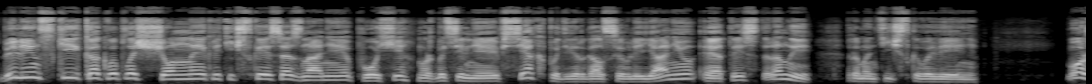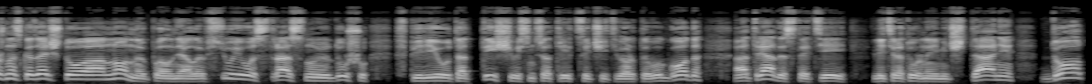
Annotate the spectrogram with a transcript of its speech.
Белинский, как воплощенное критическое сознание эпохи, может быть, сильнее всех подвергался влиянию этой стороны романтического веяния. Можно сказать, что оно наполняло всю его страстную душу в период от 1834 года, от ряда статей «Литературные мечтания» до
